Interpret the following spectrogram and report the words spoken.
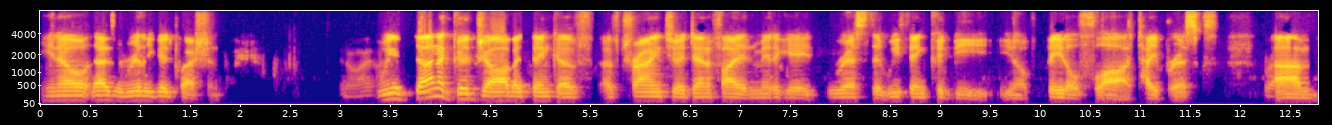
you know, that is a really good question. You know, I, We've done a good job, I think, of of trying to identify and mitigate risks that we think could be, you know, fatal flaw type risks. Right. Um,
